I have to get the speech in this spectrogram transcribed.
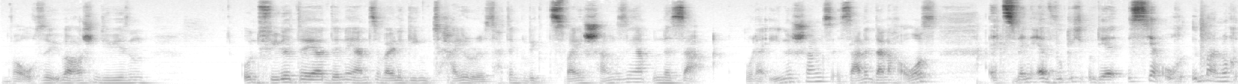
war auch sehr überraschend gewesen. Und fehlte er dann eine ganze Weile gegen Tyrus. Hat dann, glaube zwei Chancen gehabt und das sah oder eh eine Chance. Es sah denn danach aus, als wenn er wirklich, und er ist ja auch immer noch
